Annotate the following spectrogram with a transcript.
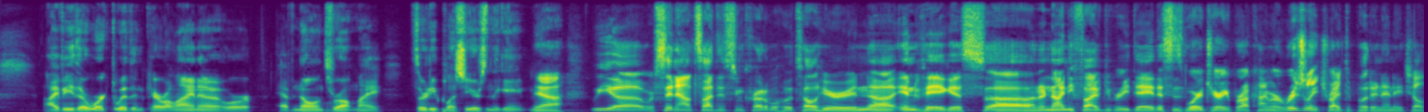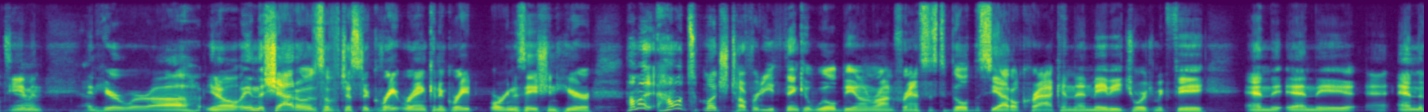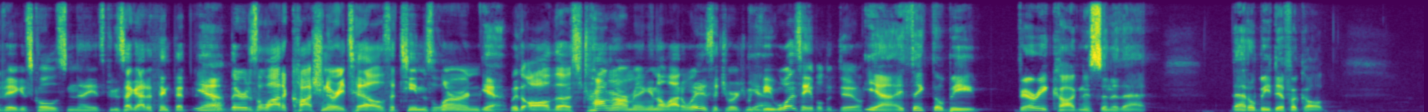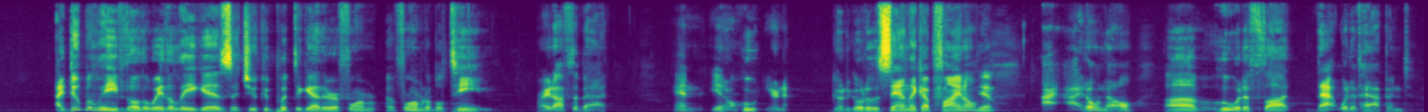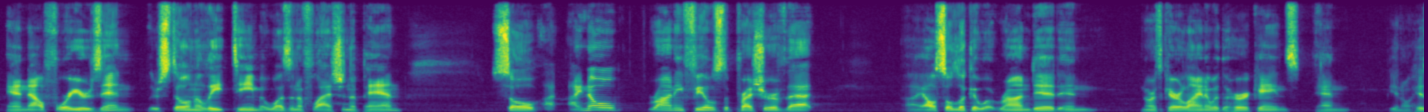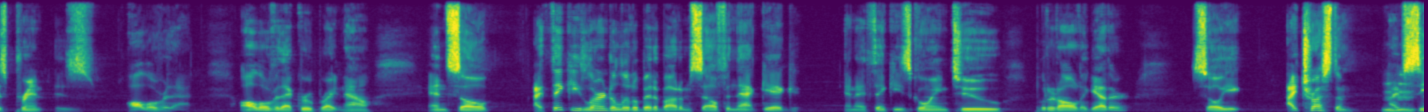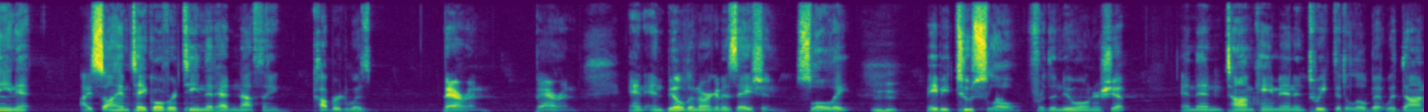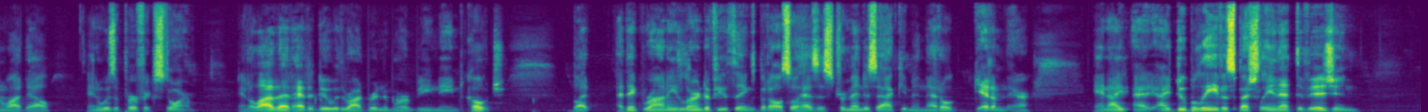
I've either worked with in Carolina or have known throughout my 30 plus years in the game. Yeah, we uh, we're sitting outside this incredible hotel here in uh, in Vegas uh, on a 95 degree day. This is where Jerry Bruckheimer originally tried to put an NHL team, Yeah. and And here we're, uh, you know, in the shadows of just a great rank and a great organization here. How much, how much- much tougher do you think it will be on Ron Francis to build the Seattle Kraken then maybe George McPhee and the and the and the Vegas Golden Knights? Because I got to think that Yeah. there's a lot of cautionary tales that teams learn Yeah. with all the strong arming in a lot of ways that George McPhee Yeah. was able to do. Yeah, I think they'll be very cognizant of that. That'll be difficult. I do believe, though, the way the league is, that you could put together a, form, a formidable team right off the bat. And, you know, who you're not going to go to the Stanley Cup final? Yep. I, I don't know. Uh, who would have thought that would have happened? And now, four years in, there's still an elite team. It wasn't a flash in the pan. So I, I know Ronnie feels the pressure of that. I also look at what Ron did in North Carolina with the Hurricanes, and you know his print is all over that, all over that group right now. And so I think he learned a little bit about himself in that gig, and I think he's going to put it all together. So he, I trust him. I've Mhm. seen it. I saw him take over a team that had nothing. Cupboard was barren, barren, and and build an organization slowly Mhm. maybe too slow for the new ownership. And then Tom came in and tweaked it a little bit with Don Waddell, and it was a perfect storm. And a lot of that had to do with Rod Brind'Amour being named coach. But I think Ronnie learned a few things, but also has this tremendous acumen that'll get him there. And I, I, I do believe, especially in that division,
